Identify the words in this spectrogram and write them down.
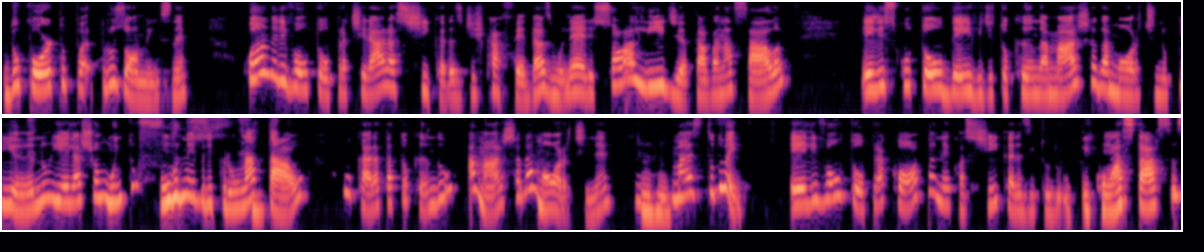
do porto para os homens, né? Quando ele voltou para tirar as xícaras de café das mulheres, só a Lídia estava na sala. Ele escutou o David tocando a Marcha da Morte no piano e ele achou muito fúnebre para um Natal. O cara tá tocando a Marcha da Morte, né? Uhum. Mas tudo bem. Ele voltou para a copa, né, com as xícaras e tudo e com as taças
